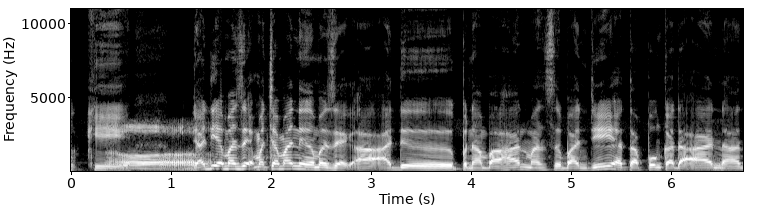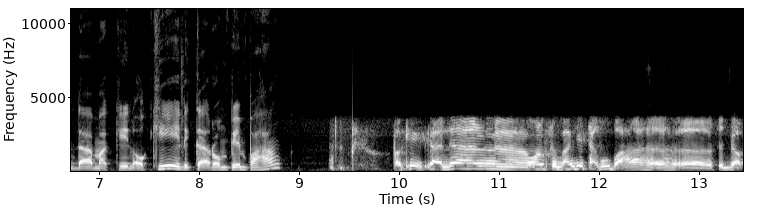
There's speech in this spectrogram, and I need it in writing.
Okey. Oh. Jadi Abang Zack macam mana Abang? Uh, ada penambahan masa banjir ataupun keadaan uh, dah makin okey dekat Rompin Pahang? Okey, keadaan uh, mangsa banjir tak berubah lah. Uh, uh, sebab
